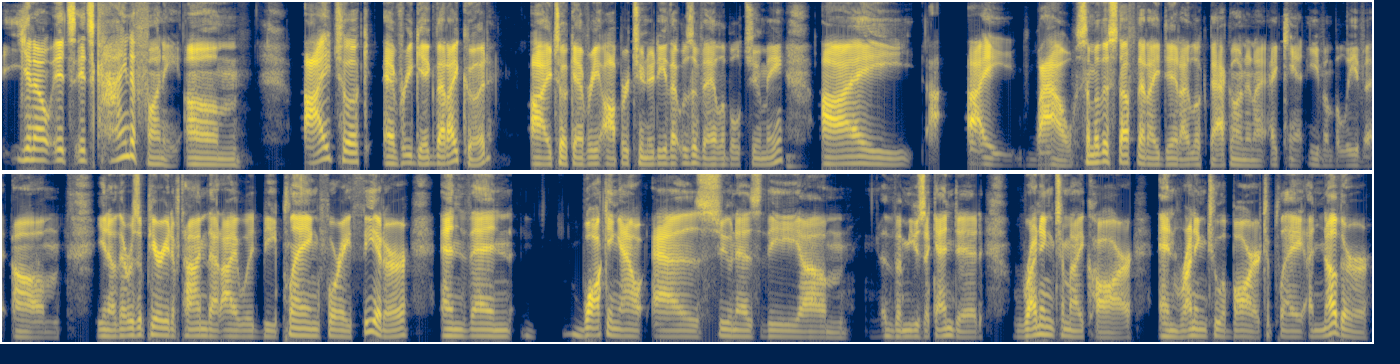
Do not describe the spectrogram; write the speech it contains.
You know, it's it's kind of funny. Um, I took every gig that I could. I took every opportunity that was available to me. I I wow, some of the stuff that I did, I look back on and I, I, can't even believe it. Um, you know, there was a period of time that I would be playing for a theater and then walking out as soon as the um, the music ended, running to my car and running to a bar to play another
